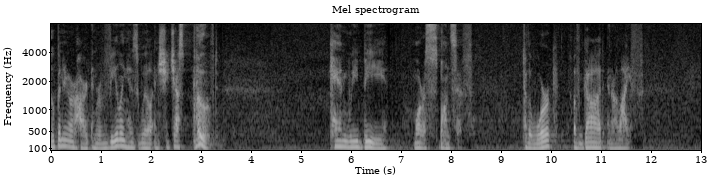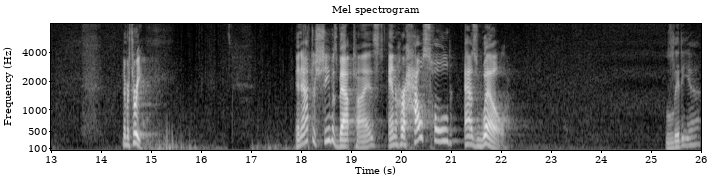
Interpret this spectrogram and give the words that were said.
opening her heart and revealing his will, and she just moved. Can we be more responsive to the work of God in our life? Number three. And after she was baptized, and her household as well, Lydia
